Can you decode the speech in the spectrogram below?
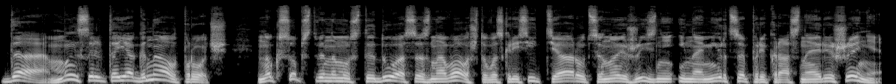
да, мысль-то я гнал прочь, но к собственному стыду осознавал, что воскресить Тиару ценой жизни иномирца – прекрасное решение,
